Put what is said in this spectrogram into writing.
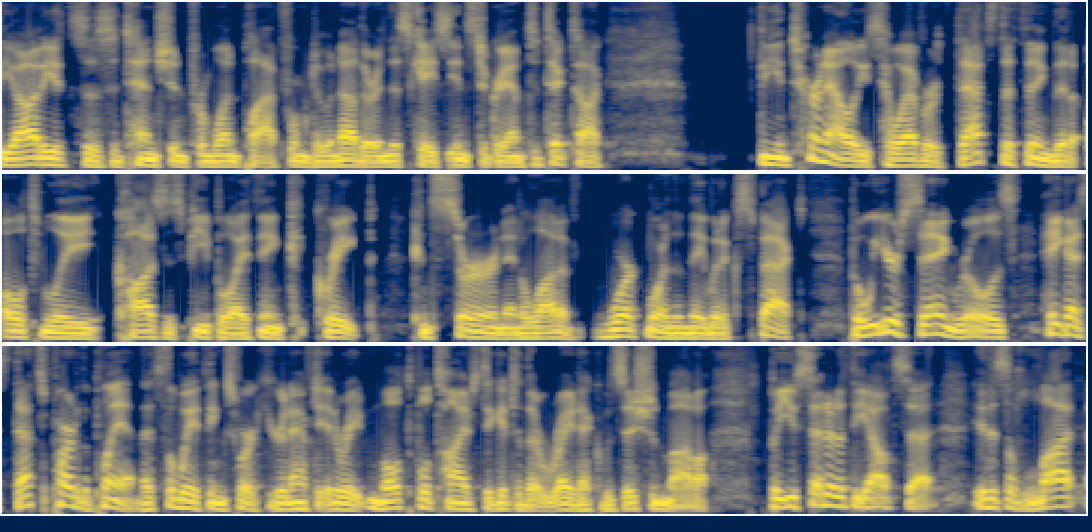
the audience's attention from one platform to another, in this case, Instagram to TikTok. The internalities, however, that's the thing that ultimately causes people, I think, great concern and a lot of work more than they would expect. But what you're saying, Rahul, is hey, guys, that's part of the plan. That's the way things work. You're going to have to iterate multiple times to get to the right acquisition model. But you said it at the outset. It is a lot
